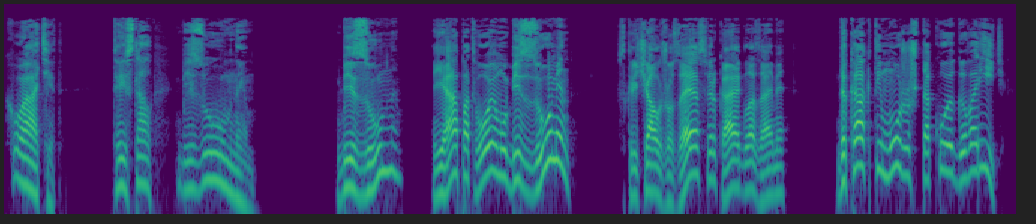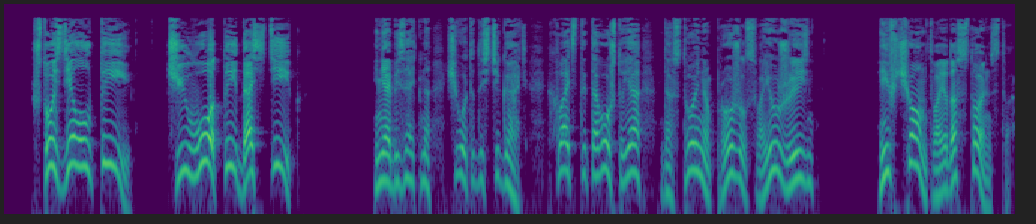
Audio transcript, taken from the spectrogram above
Хватит. Ты стал безумным. Безумным? Я, по-твоему, безумен? Вскричал Жозе, сверкая глазами. Да как ты можешь такое говорить? Что сделал ты? Чего ты достиг? Не обязательно чего-то достигать. Хватит и того, что я достойно прожил свою жизнь. И в чем твое достоинство?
